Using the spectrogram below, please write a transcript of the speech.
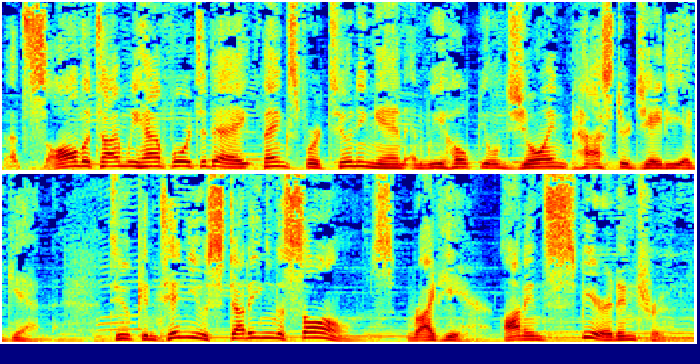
That's all the time we have for today. Thanks for tuning in, and we hope you'll join Pastor JD again to continue studying the Psalms right here on In Spirit and Truth.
